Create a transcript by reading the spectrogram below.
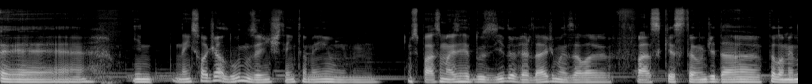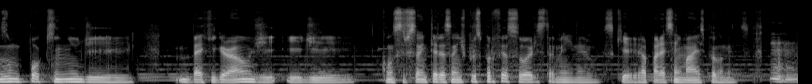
É... E nem só de alunos, a gente tem também um, um espaço mais reduzido, é verdade, mas ela faz questão de dar pelo menos um pouquinho de background e de construção interessante para os professores também, né? Os que aparecem mais, pelo menos. Uhum.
